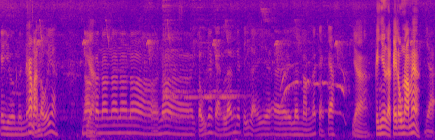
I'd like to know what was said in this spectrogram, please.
Cây dừa mình nó Khá mạnh. tuổi anh nó Dạ. nó nó nó nó nó tuổi nó càng lớn cái tỷ lệ ờ, lên mầm nó càng cao. Dạ cái như là cây lâu năm ha. Dạ.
